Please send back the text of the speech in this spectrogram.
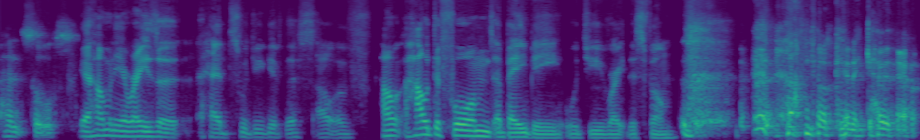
Pencils. Yeah, how many eraser heads would you give this out of how how deformed a baby would you rate this film? I'm not going to go there.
